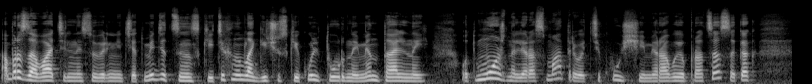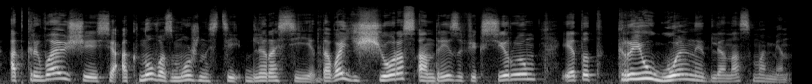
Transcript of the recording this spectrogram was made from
Образовательный суверенитет, медицинский, технологический, культурный, ментальный. Вот можно ли рассматривать текущие мировые процессы как открывающееся окно возможностей для России? Давай еще раз, Андрей, зафиксируем этот краеугольный для нас момент.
